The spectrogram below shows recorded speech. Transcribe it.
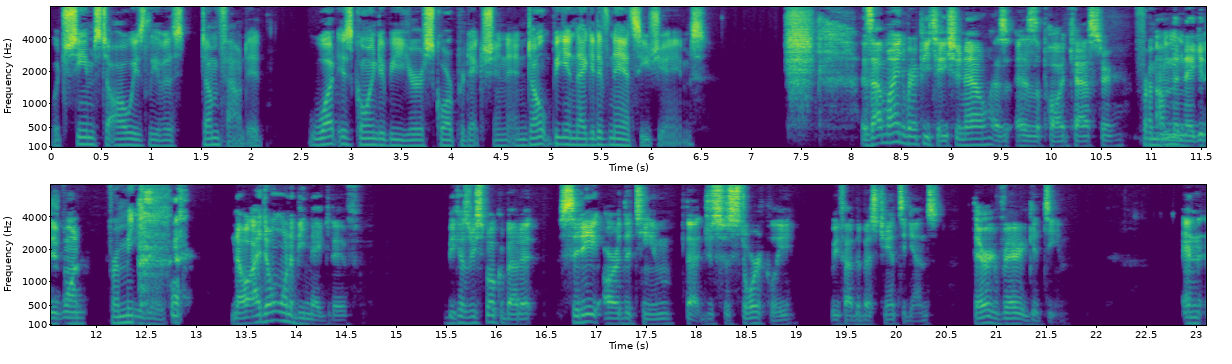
which seems to always leave us dumbfounded. What is going to be your score prediction? And don't be a negative Nancy, James. Is that my reputation now as as a podcaster? From I'm the negative one. From me, no, I don't want to be negative because we spoke about it, City are the team that just historically we've had the best chance against. They're a very good team. And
